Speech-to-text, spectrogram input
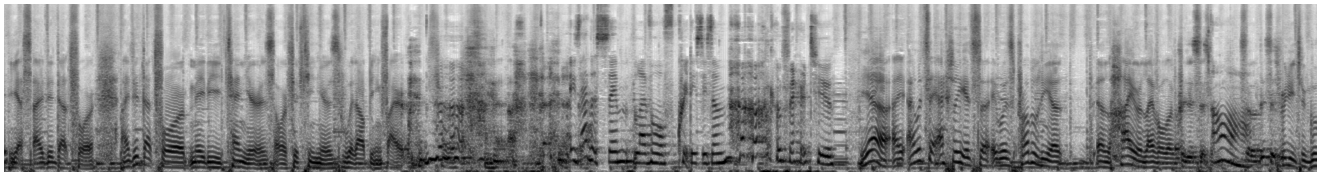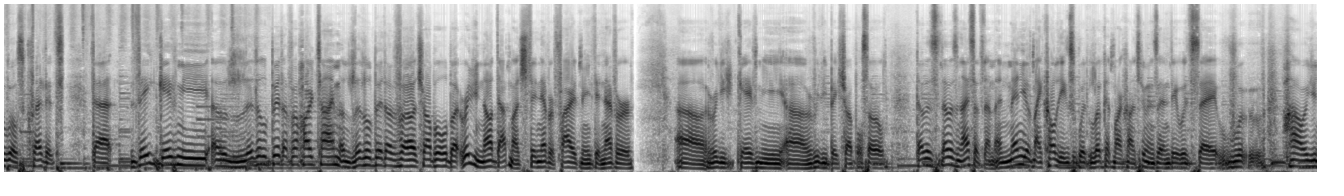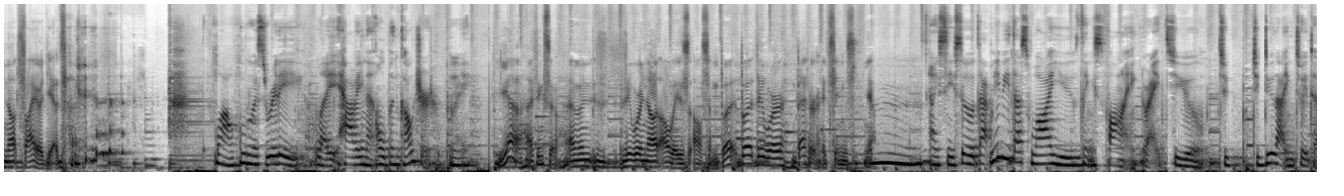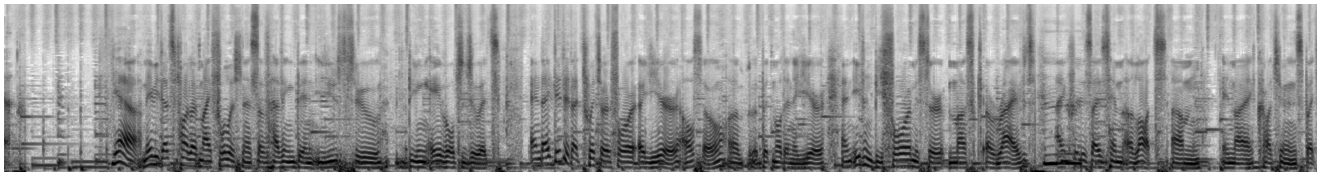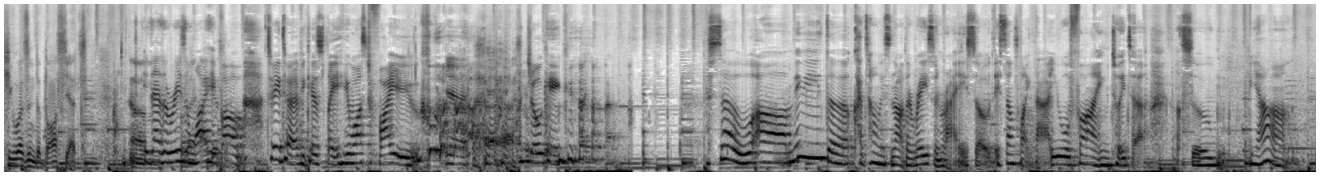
Yes, I did that for I did that for maybe 10 years or 15 years without being fired. Is that the same level of criticism compared to Yeah, I, I would say actually it's uh, it was probably a a higher level of criticism. Oh. So this is really to Google's credit that they gave me a little bit of a hard time, a little bit of uh, trouble, but really not that much. They never fired me. They never uh, really gave me uh, really big trouble. So that was that was nice of them. And many of my colleagues would look at my cartoons and they would say, "How are you not fired yet?" wow, Google is really like having an open culture, right? Yeah, I think so. I mean, they were not always awesome, but but they were better. It seems. Yeah. Mm, I see. So that maybe that's why you think it's fine, right? To to to do that in Twitter. Yeah, maybe that's part of my foolishness of having been used to being able to do it. And I did it at Twitter for a year also, uh, a bit more than a year. And even before Mr. Musk arrived, mm. I criticized him a lot um, in my cartoons, but he wasn't the boss yet. Um, Is that the reason why he bought Twitter? Because like he wants to fire you. yeah. Joking. So uh, maybe the carton is not the reason, right? So it sounds like that. You will find Twitter. So yeah,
